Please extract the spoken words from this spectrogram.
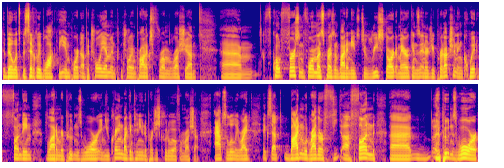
The bill would specifically block the import of petroleum and petroleum products from Russia. Um, quote, first and foremost, President Biden needs to restart Americans' energy production and quit funding Vladimir Putin's war in Ukraine by continuing to purchase crude oil from Russia. Absolutely right. Except Biden would rather f- uh, fund uh, Putin's war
